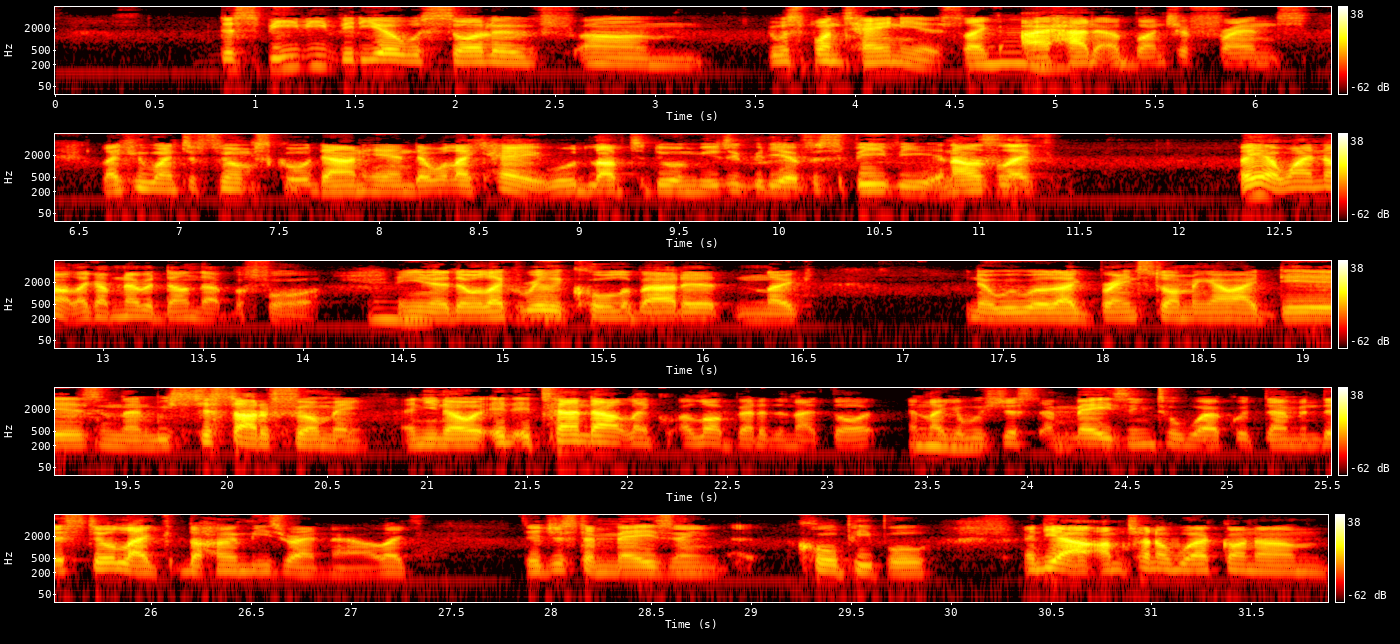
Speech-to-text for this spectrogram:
the Speedy video was sort of um, it was spontaneous. Like I had a bunch of friends like who went to film school down here, and they were like, "Hey, we would love to do a music video for Speedy," and I was like. Oh yeah, why not? Like I've never done that before, and you know they were like really cool about it, and like you know, we were like brainstorming our ideas, and then we just started filming. And you know, it, it turned out like a lot better than I thought, and like it was just amazing to work with them. And they're still like the homies right now. Like they're just amazing, cool people. And yeah, I'm trying to work on um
